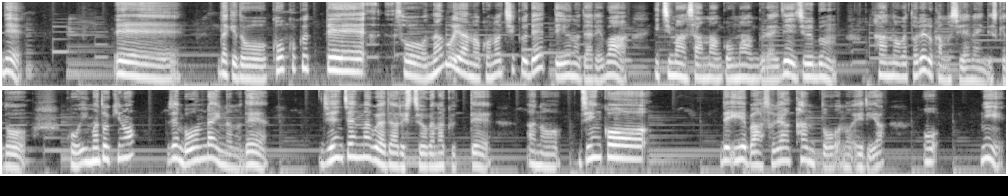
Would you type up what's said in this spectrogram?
で、えー、だけど広告って、そう、名古屋のこの地区でっていうのであれば、1万、3万、5万ぐらいで十分反応が取れるかもしれないんですけど、こう今時の全部オンラインなので、全然名古屋である必要がなくって、あの、人口で言えば、そりゃ関東のエリアを、に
